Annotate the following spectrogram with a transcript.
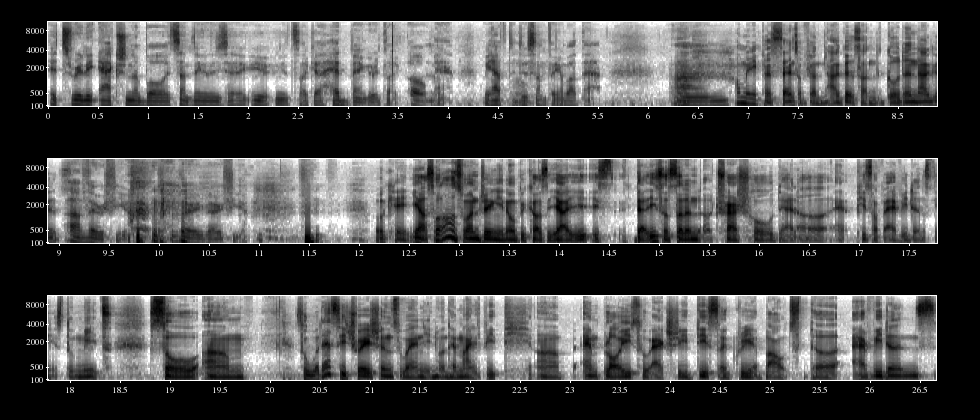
It's really actionable. It's something that you, it's like a headbanger. It's like, oh man, we have to oh. do something about that. Uh, um, how many percent of your nuggets are the golden nuggets? Uh, very few, very very few. okay, yeah. So I was wondering, you know, because yeah, it is, there is a certain uh, threshold that uh, a piece of evidence needs to meet. So um, so were there situations when you know there might be uh, employees who actually disagree about the evidence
